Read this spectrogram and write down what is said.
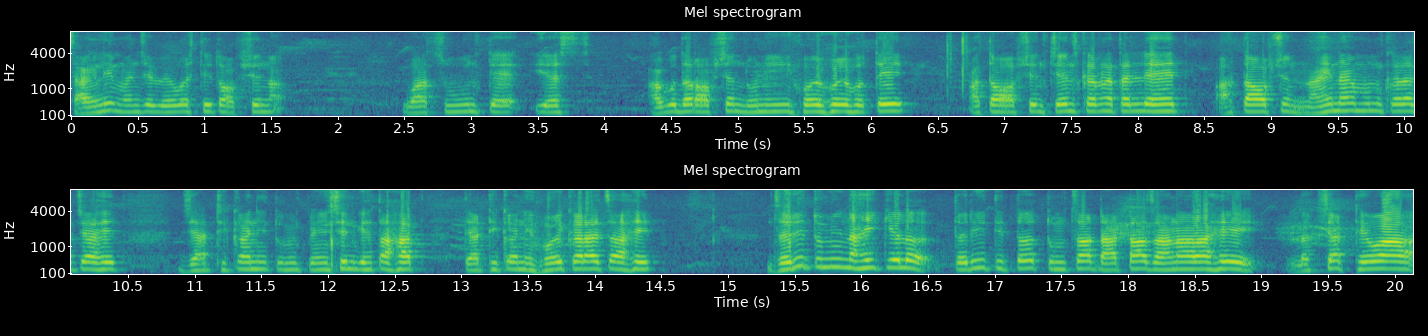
चांगली म्हणजे व्यवस्थित ऑप्शन वाचवून ते यस अगोदर ऑप्शन दोन्ही होय होय होते. आता ऑप्शन चेंज करण्यात आलेले आहेत. आता ऑप्शन नाही नाही म्हणून करायचे आहेत. ज्या ठिकाणी तुम्ही पेन्शन घेत आहात त्या ठिकाणी होय करायचं आहे. जरी तुम्ही नाही केलं तरी तिथं तुमचा डाटा जाणार आहे. लक्षात ठेवा.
